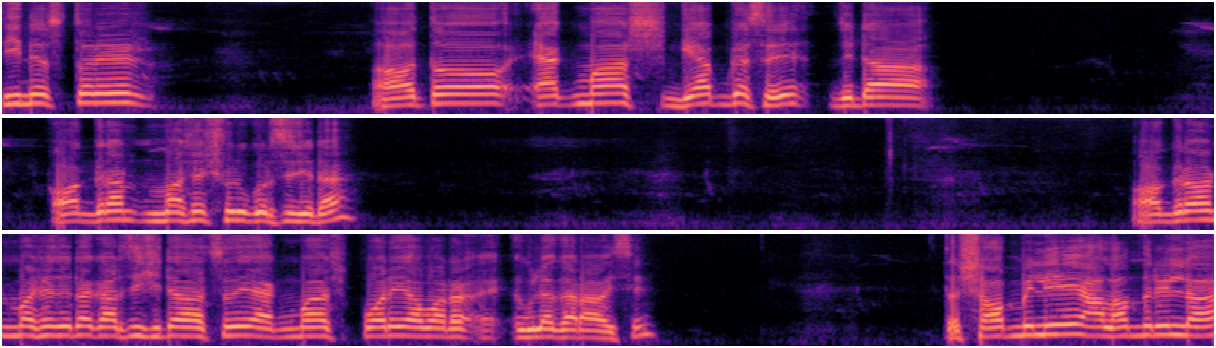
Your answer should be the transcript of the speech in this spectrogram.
তিন স্তরের, হয়তো এক মাস গ্যাপ গেছে, যেটা অগ্রাণ মাসে শুরু করছি যেটা। অগ্রহণ মাসে যেটা গাড়ছি সেটা আছে এক মাস পরে আবার এগুলা গাড়া হয়েছে। তো সব মিলিয়ে আলহামদুলিল্লাহ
